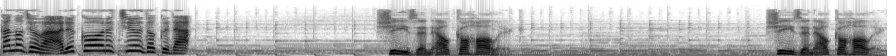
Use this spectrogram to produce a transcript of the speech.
彼女はアルコール中毒だ。 She's an alcoholic. She's an alcoholic.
